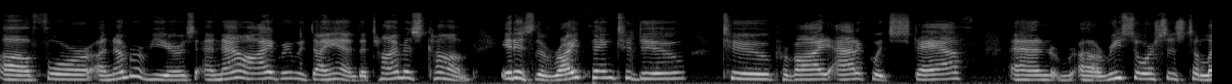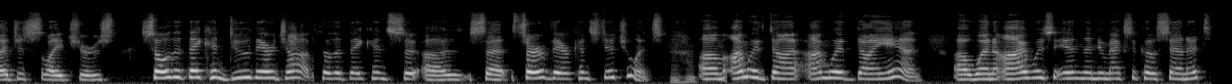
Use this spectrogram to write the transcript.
uh, for a number of years. And now I agree with Diane. The time has come. It is the right thing to do to provide adequate staff and uh, resources to legislatures so that they can do their job, so that they can uh, serve their constituents. Mm-hmm. Um, I'm with Di- I'm with Diane. Uh, when I was in the New Mexico Senate,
